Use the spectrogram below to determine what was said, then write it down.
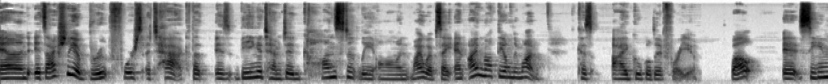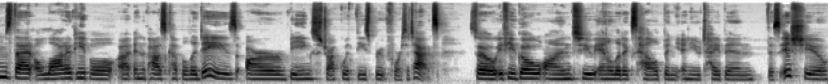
And it's actually a brute force attack that is being attempted constantly on my website. And I'm not the only one because I Googled it for you. Well, it seems that a lot of people uh, in the past couple of days are being struck with these brute force attacks. So if you go on to analytics help and, and you type in this issue,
